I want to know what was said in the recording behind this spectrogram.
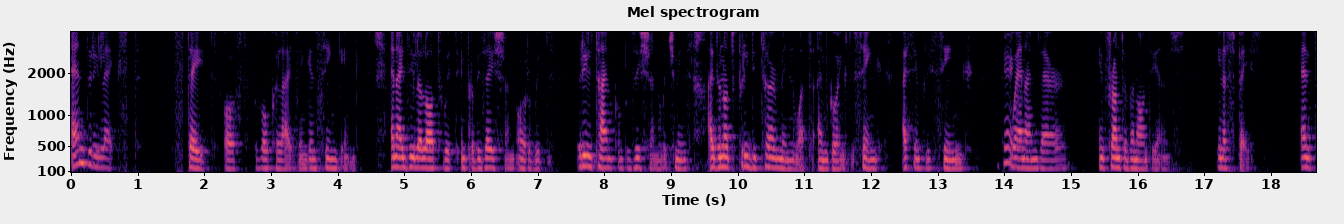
and relaxed state of vocalizing and singing, and I deal a lot with improvisation or with real-time composition, which means I do not predetermine what I'm going to sing. I simply sing Okay. when I'm there in front of an audience in a space. And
